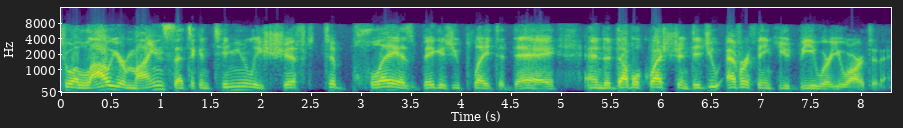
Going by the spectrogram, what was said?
to allow your mindset to continually shift to play as big as you play today? And a double question, did you ever think you'd be where you are today?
